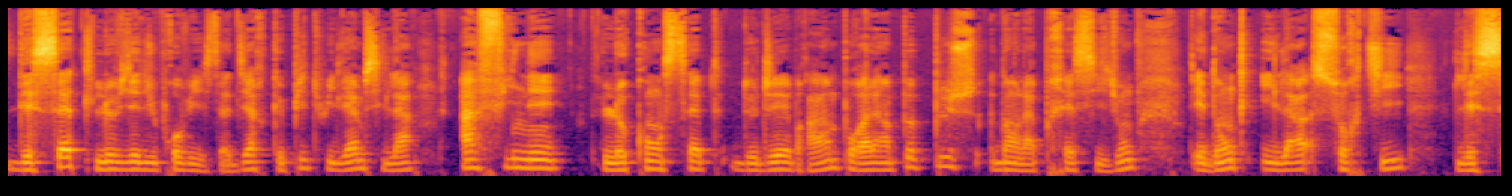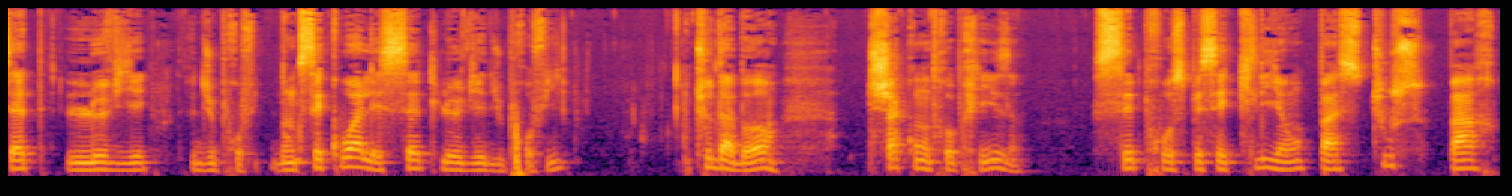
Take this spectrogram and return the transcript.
des sept leviers du profit. C'est-à-dire que Pete Williams, il a affiné le concept de Jay Abraham pour aller un peu plus dans la précision. Et donc, il a sorti les sept leviers du profit. Donc, c'est quoi les sept leviers du profit? Tout d'abord, chaque entreprise, ses prospects, ses clients passent tous par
